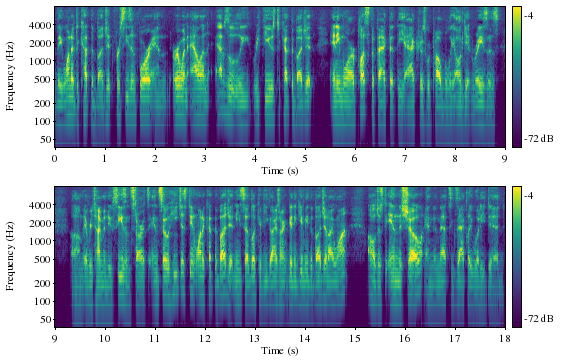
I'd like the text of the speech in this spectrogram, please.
they wanted to cut the budget for season four, and Irwin Allen absolutely refused to cut the budget anymore. Plus, the fact that the actors would probably all get raises um, every time a new season starts. And so he just didn't want to cut the budget. And he said, Look, if you guys aren't going to give me the budget I want, I'll just end the show. And then that's exactly what he did.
